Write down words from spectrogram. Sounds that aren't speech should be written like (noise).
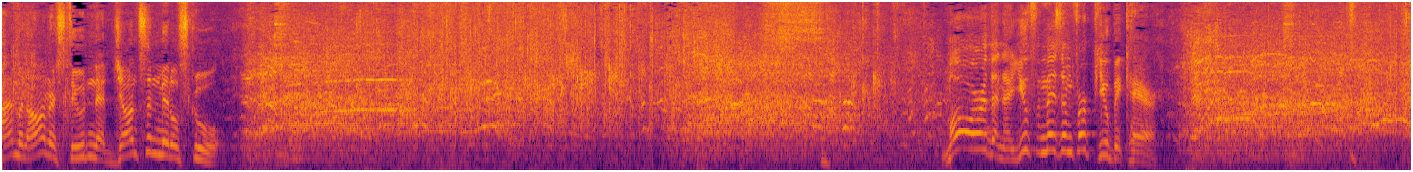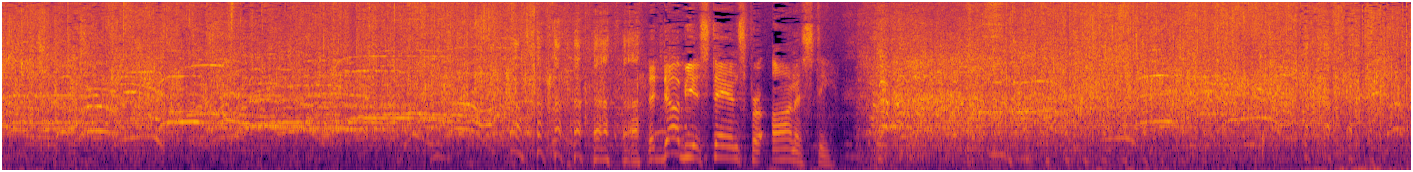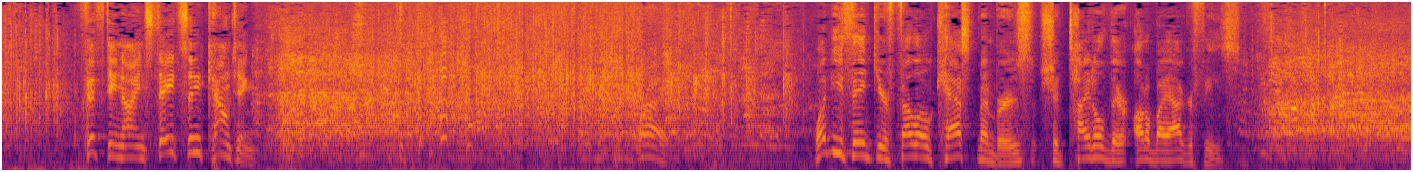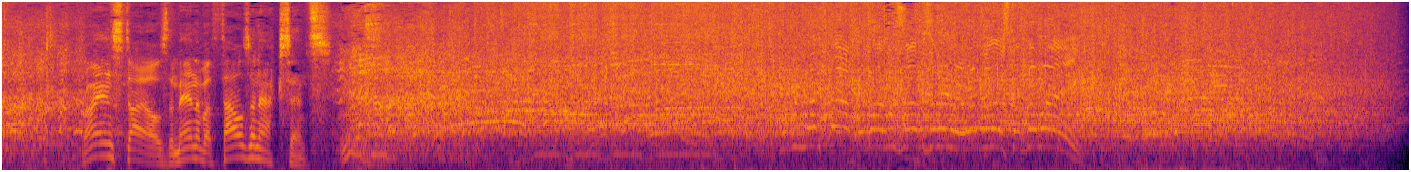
I'm an honor student at Johnson Middle School. Than a euphemism for pubic hair. The W stands for honesty. Fifty-nine states and counting. All right. What do you think your fellow cast members should title their autobiographies? Ryan Stiles, the man of a thousand accents.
